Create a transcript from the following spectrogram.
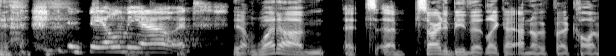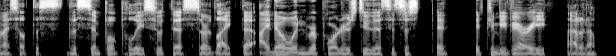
you can bail me out. Yeah what um it's i'm sorry to be the like i, I don't know if i call it myself the, the simple police with this or like the i know when reporters do this it's just it it can be very i don't know.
